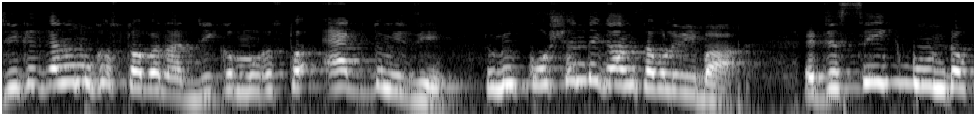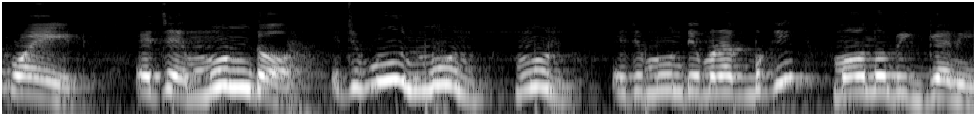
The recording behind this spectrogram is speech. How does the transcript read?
জিকে কেন মুখস্থ হবে না? জিকে মুখস্থ একদম ইজি তুমি কোশ্চেন থেকে আনসার বলে দিবা। এই যে সিক মুন্ড ফ্রয়েড, এই যে মুন্ড, এই যে মুন মুন মুন, এই যে মুন দিয়ে মনে রাখব কি? মনোবিজ্ঞানী।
